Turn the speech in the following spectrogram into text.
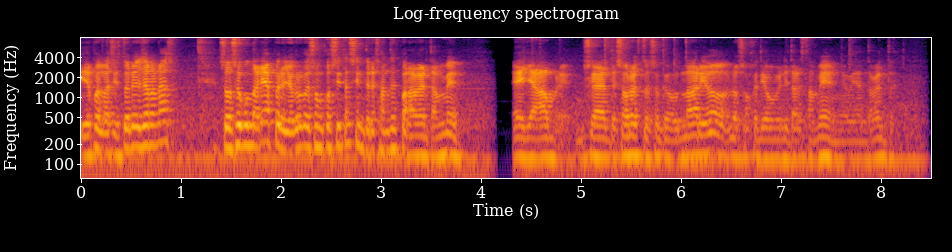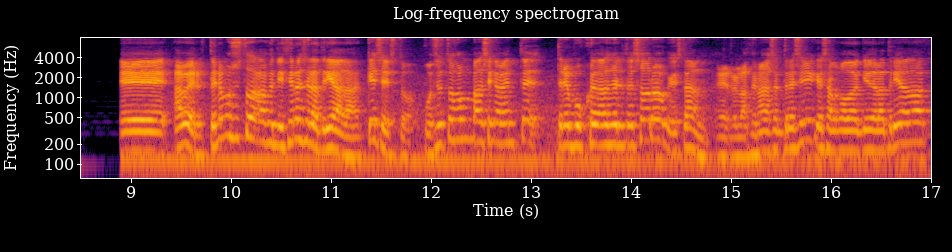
Y después las historias llananas son secundarias, pero yo creo que son cositas interesantes para ver también. Eh, ya, hombre, buscar el tesoro, esto es secundario, los objetivos militares también, evidentemente. Eh, a ver, tenemos esto de las bendiciones de la triada. ¿Qué es esto? Pues estos son básicamente tres búsquedas del tesoro que están eh, relacionadas entre sí, que es algo de aquí de la triada,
